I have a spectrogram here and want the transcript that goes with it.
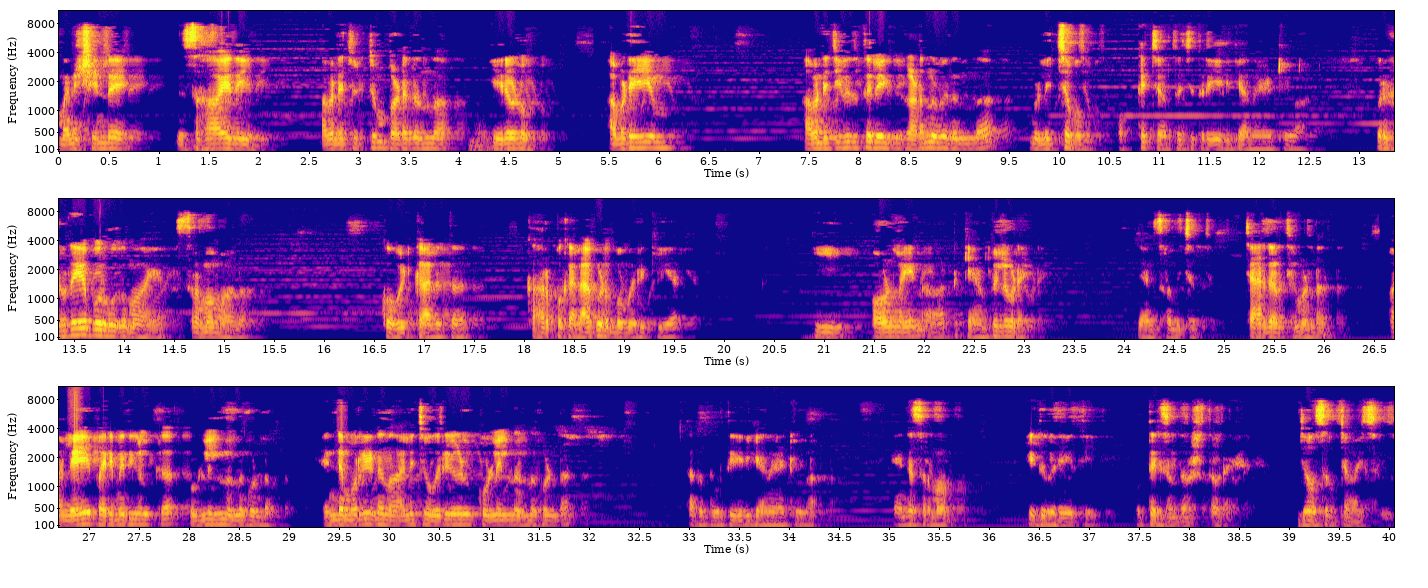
മനുഷ്യന്റെ നിസ്സഹായതയും അവന്റെ ചുറ്റും പടരുന്ന ഇരുളും അവിടെയും അവന്റെ ജീവിതത്തിലേക്ക് കടന്നു വരുന്ന വെളിച്ചവും ഒക്കെ ചേർത്ത് ചിത്രീകരിക്കാനായിട്ടുള്ള ഒരു ഹൃദയപൂർവകമായ ശ്രമമാണ്. കോവിഡ് കാലത്ത് കാർപ്പ് കലാകുടുംബം ഒരുക്കിയ ഈ ഓൺലൈൻ ആർട്ട് ക്യാമ്പിലൂടെ ഞാൻ ശ്രമിച്ചത്. ചാരിതാർത്ഥ്യമുണ്ട്. പല പരിമിതികൾക്ക് ഉള്ളിൽ നിന്നുകൊണ്ട് എന്റെ മുറിയുടെ നാല് ചുവരുകൾക്കുള്ളിൽ നിന്നുകൊണ്ട് അത് പൂർത്തീകരിക്കാനായിട്ടുള്ള എന്റെ ശ്രമം ഇതുവരെ എത്തി. ഒത്തിരി സന്തോഷത്തോടെ Joseph Joyson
